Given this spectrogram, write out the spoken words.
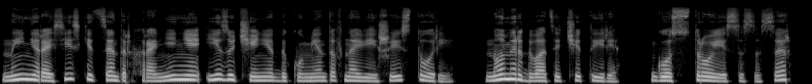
ныне Российский центр хранения и изучения документов новейшей истории. Номер 24 Госстрой СССР,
